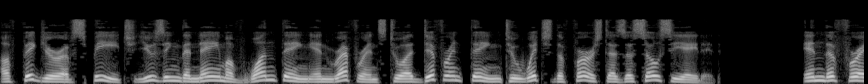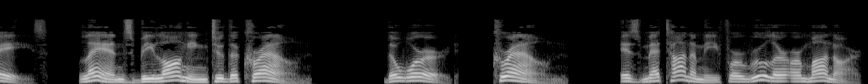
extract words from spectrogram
a figure of speech using the name of one thing in reference to a different thing to which the first is associated. In the phrase, "'lands belonging to the crown' the word, "'crown' is metonymy for ruler or monarch.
